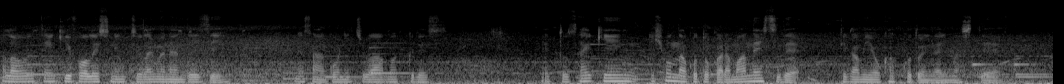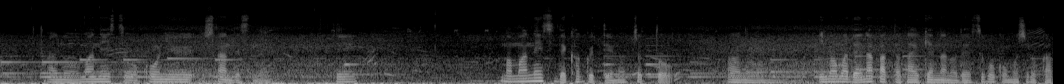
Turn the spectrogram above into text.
Hello, thank you for listening to Lemon and Daisy. 皆さん、こんにちは、マックです。えっと、最近、ひょんなことから万年筆で手紙を書くことになりまして、あの万年筆を購入したんですね。で、まあ、万年筆で書くっていうのはちょっとあの今までなかった体験なのですごく面白かっ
